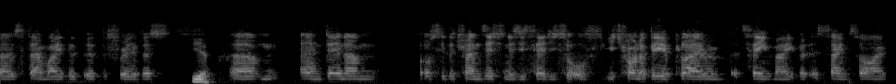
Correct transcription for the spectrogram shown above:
uh, Stanway, the, the, the three of us. Yeah. Um, and then um, obviously the transition, as you said, you sort of you're trying to be a player and a teammate, but at the same time,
